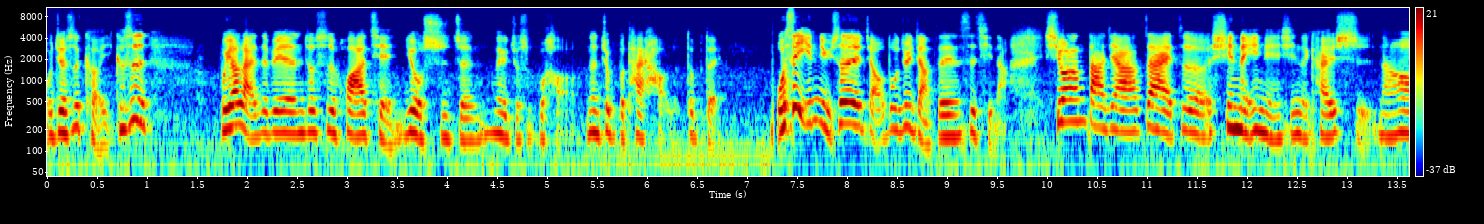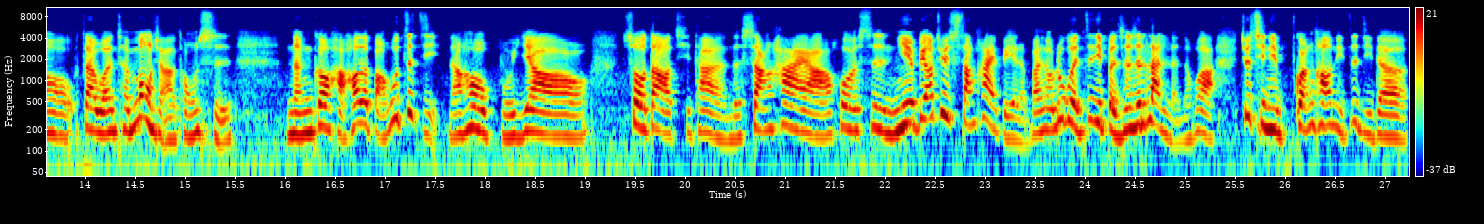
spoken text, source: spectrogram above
我觉得是可以。可是不要来这边就是花钱又失真，那个就是不好，那就不太好了，对不对？我是以女生的角度去讲这件事情啊。希望大家在这新的一年新的开始，然后在完成梦想的同时。能够好好的保护自己，然后不要受到其他人的伤害啊，或者是你也不要去伤害别人。拜托，如果你自己本身是烂人的话，就请你管好你自己的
